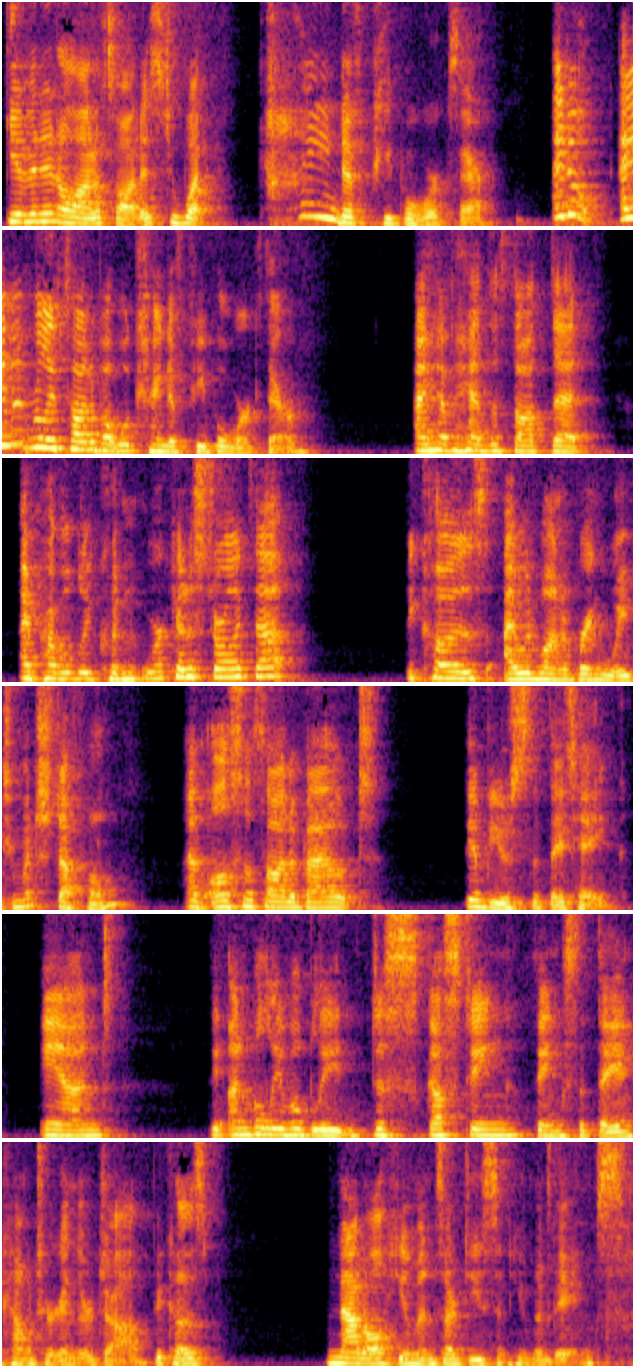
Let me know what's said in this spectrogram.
given it a lot of thought as to what kind of people work there. I don't, I haven't really thought about what kind of people work there. I have had the thought that I probably couldn't work at a store like that because I would want to bring way too much stuff home. I've also thought about the abuse that they take. And the unbelievably disgusting things that they encounter in their job because not all humans are decent human beings.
